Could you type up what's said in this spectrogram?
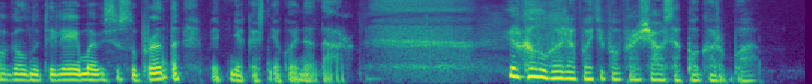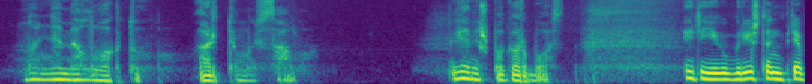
pagal nutilėjimą visi supranta, bet niekas nieko nedaro. Ir galų galia pati paprasčiausia pagarba. Nu, nemeluoktų artimui savo. Vien iš pagarbos. Ir jeigu grįžtant prie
